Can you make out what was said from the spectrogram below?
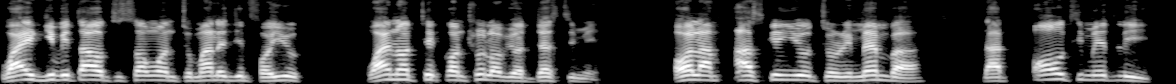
why give it out to someone to manage it for you? Why not take control of your destiny? All I'm asking you to remember that ultimately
